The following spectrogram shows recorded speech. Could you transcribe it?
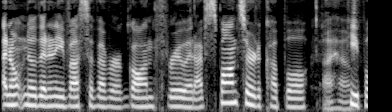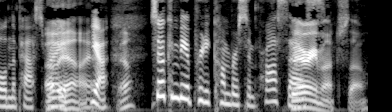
I don't know that any of us have ever gone through it. I've sponsored a couple people in the past, Oh yeah, yeah. yeah. So it can be a pretty cumbersome process. Very much so.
